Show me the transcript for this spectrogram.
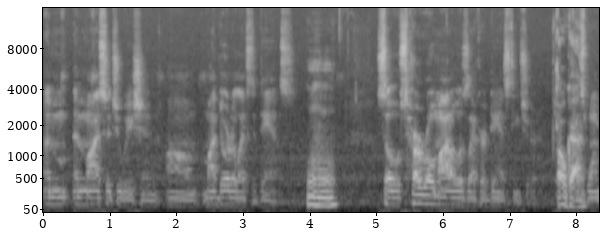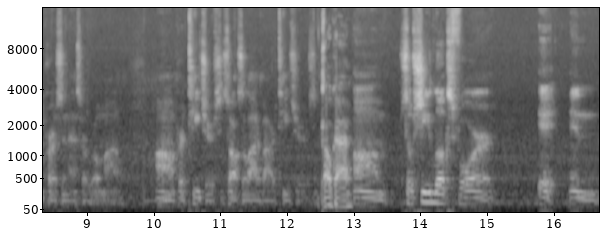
in, in my situation, um, my daughter likes to dance. Mm-hmm. So her role model is like her dance teacher. Okay. That's one person that's her role model. Um, her teacher. She talks a lot about her teachers. Okay. Um, so she looks for it in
